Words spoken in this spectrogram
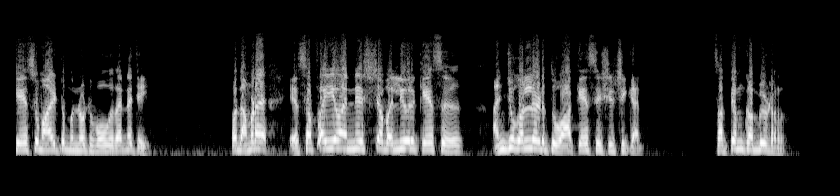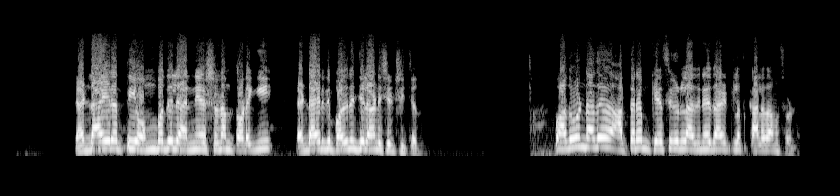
കേസുമായിട്ട് മുന്നോട്ട് പോവുക തന്നെ ചെയ്യും. അപ്പോൾ നമ്മുടെ എസ് എഫ് ഐ ഒ അന്വേഷിച്ച വലിയൊരു കേസ് അഞ്ചു കൊല്ലം എടുത്തു ആ കേസ് ശിക്ഷിക്കാൻ. സത്യം കമ്പ്യൂട്ടർ. രണ്ടായിരത്തി ഒമ്പതിൽ അന്വേഷണം തുടങ്ങി രണ്ടായിരത്തി പതിനഞ്ചിലാണ് ശിക്ഷിച്ചത്. അപ്പൊ അതുകൊണ്ട് അത് അത്തരം കേസുകളിൽ അതിന്റെതായിട്ടുള്ള കാലതാമസമുണ്ട്.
